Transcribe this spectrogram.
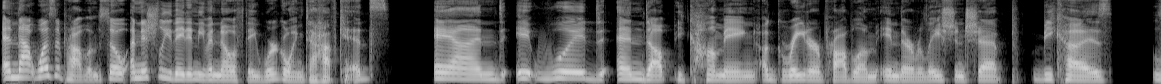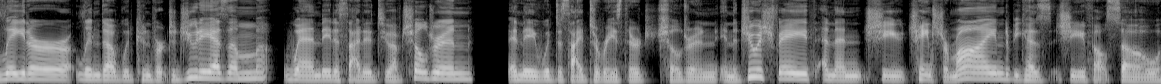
And that was a problem. So initially, they didn't even know if they were going to have kids. And it would end up becoming a greater problem in their relationship because later Linda would convert to Judaism when they decided to have children and they would decide to raise their children in the Jewish faith. And then she changed her mind because she felt so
